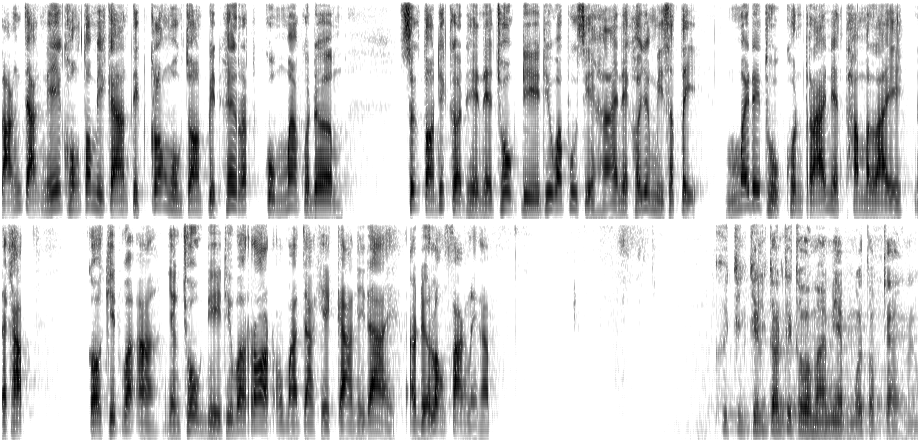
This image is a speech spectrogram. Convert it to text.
หลังจากนี้คงต้องมีการติดกล้องวงจรปิดให้รัดกุมมากกว่าเดิม ซึ่งตอนที่เกิดเหตุเนี่ยโชคดีที่ว่าผู้เสียหายเนี่ยเขายังมีสติ ไม่ได้ถูกคนร้ายเนี่ยทำอะไรนะครับ ก็คิดว่าอะยังโชคดีที่ว่ารอดออกมาจากเหตุการณ์นี้ได้เอาเดี๋ยวลองฟังหน่อยครับ คือจริงๆ ตอนที่โทรมาเมียผมก็ตกใจนะ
